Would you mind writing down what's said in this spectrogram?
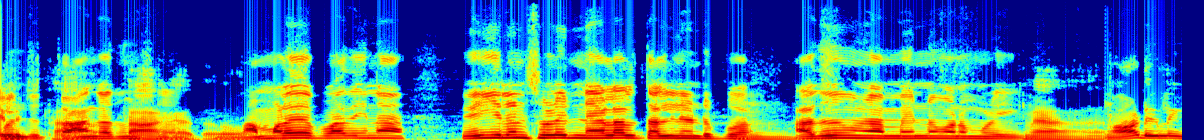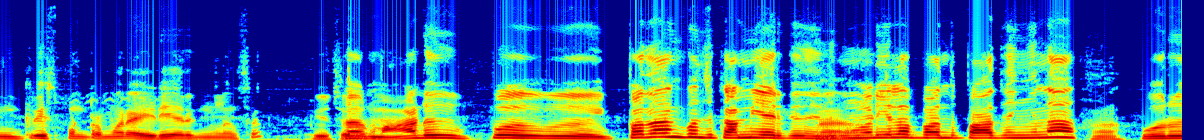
கொஞ்சம் தா- தாங்காதுங்க தாங்காது. சார் ஓ. நம்மளே பார்த்தீங்கன்னா வெயிலுன்னு சொல்லி நிழல் தள்ளி நின்றுப்போம். அதுவும் நம்ம என்ன பண்ண முடியும். மாடுகளை இன்க்ரீஸ் பண்ற மாதிரி ஐடியா இருக்குங்களா சார் சார் மாடு இப்போ இப்போதான் கொஞ்சம் கம்மியாக இருக்குது இதுக்கு முன்னாடியெல்லாம் வந்து பார்த்தீங்கன்னா. ஒரு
